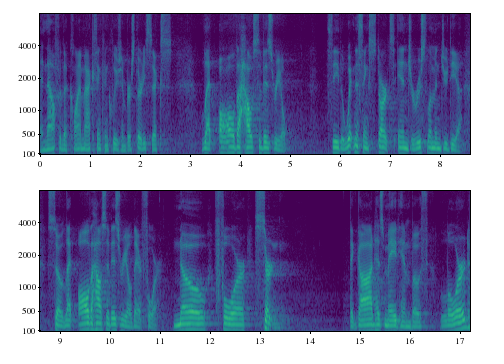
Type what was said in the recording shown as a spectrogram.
And now for the climax and conclusion, verse 36 let all the house of Israel. See, the witnessing starts in Jerusalem and Judea. So let all the house of Israel, therefore, know for certain that God has made him both Lord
